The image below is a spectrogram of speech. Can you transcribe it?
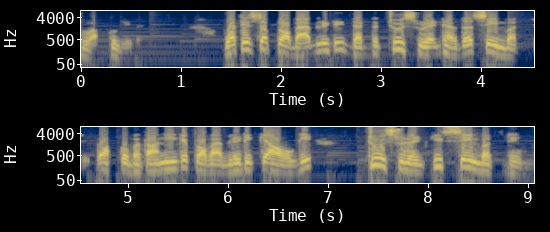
two आपको given what is the probability that the two student have the same birthday तो आपको बतानी है कि प्रोबेबिलिटी क्या होगी। टू स्टूडेंट की सेम बर्थडे होने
